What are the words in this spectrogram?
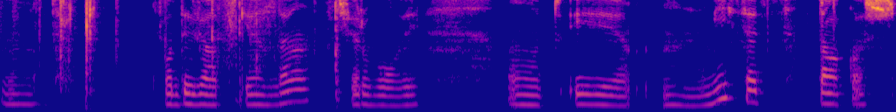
От. По дев'ятки, да? червовий. От. І місяць також,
